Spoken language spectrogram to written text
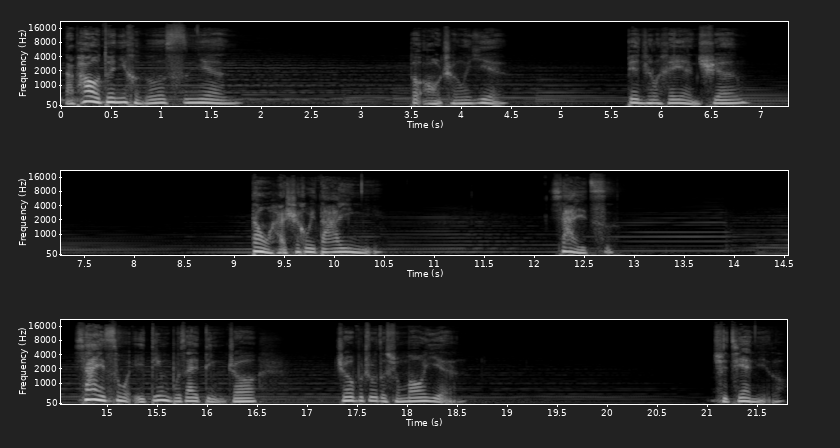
哪怕我对你很多的思念都熬成了夜，变成了黑眼圈，但我还是会答应你。下一次，下一次我一定不再顶着遮不住的熊猫眼。去见你了。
